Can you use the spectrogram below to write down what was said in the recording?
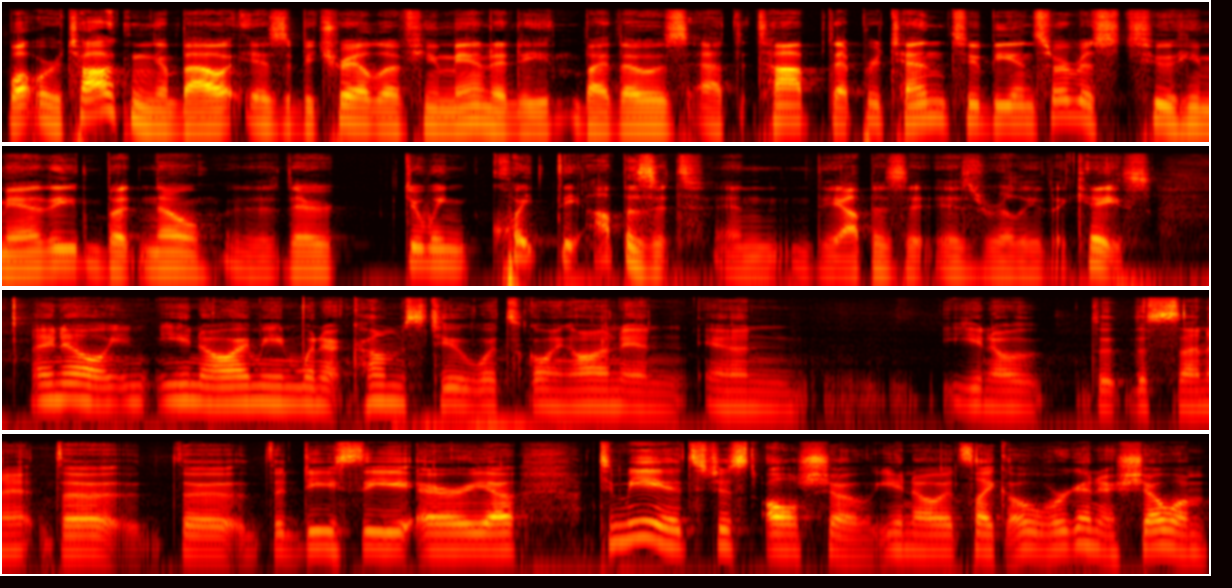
what we're talking about is a betrayal of humanity by those at the top that pretend to be in service to humanity but no they're doing quite the opposite and the opposite is really the case. I know, you know, I mean, when it comes to what's going on in, in, you know, the, the Senate, the, the, the DC area, to me, it's just all show, you know, it's like, oh, we're going to show them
